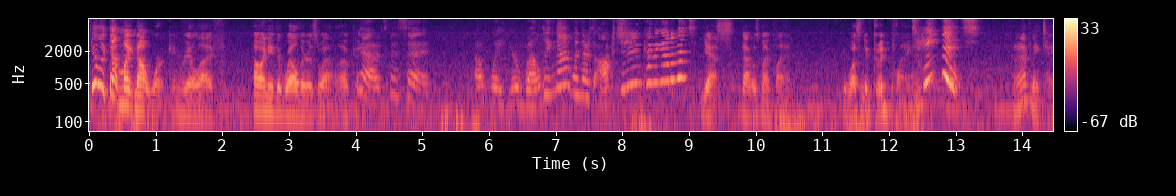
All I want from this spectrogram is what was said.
feel like that might not work in real life. Oh, I need the welder as well. Okay. Yeah, I was gonna say. Oh wait, you're welding that when there's oxygen coming out of it? Yes, that was my plan. It wasn't a good plan. Tape it. I don't have any tape.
